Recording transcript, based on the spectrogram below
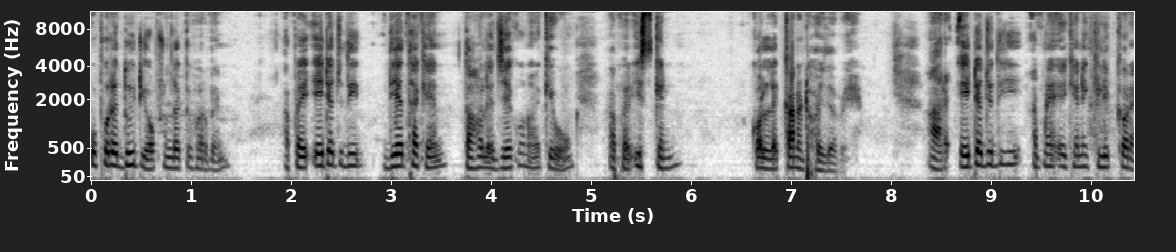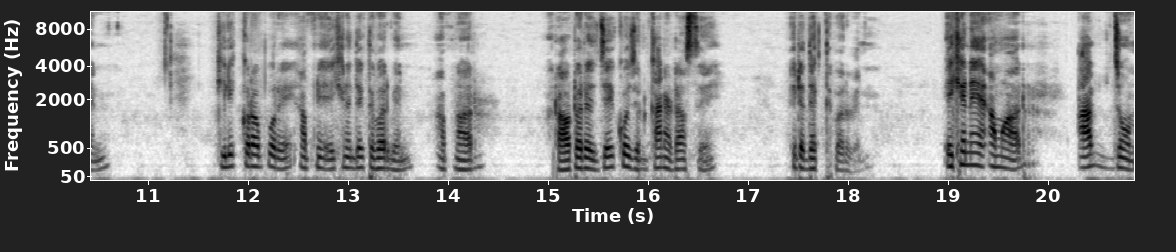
উপরে দুইটি অপশন দেখতে পারবেন। আপনি এইটা যদি দিয়ে থাকেন, তাহলে যে কোনো কেউ আপনার স্ক্যান করলে কানেক্ট হয়ে যাবে। আর এইটা যদি আপনি এখানে ক্লিক করেন, ক্লিক করার পরে আপনি এখানে দেখতে পারবেন আপনার রাউটারে যে কয়জন কানেক্ট আছে, এটা দেখতে পারবেন। এখানে আমার আটজন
